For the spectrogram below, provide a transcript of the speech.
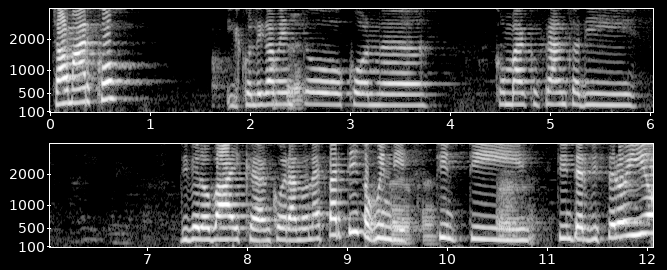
Ciao Marco, il collegamento con, con Marco Francia di, di Velobike ancora non è partito, quindi ti, ti, ti intervisterò io.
